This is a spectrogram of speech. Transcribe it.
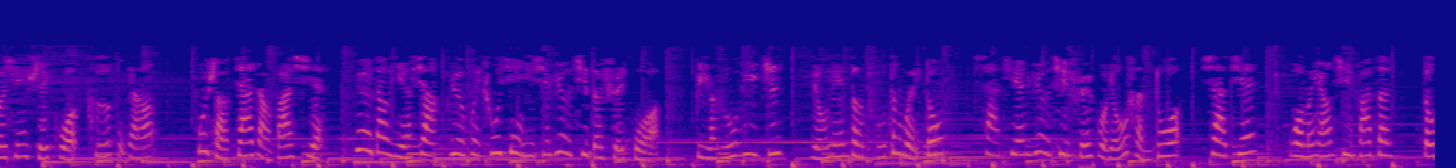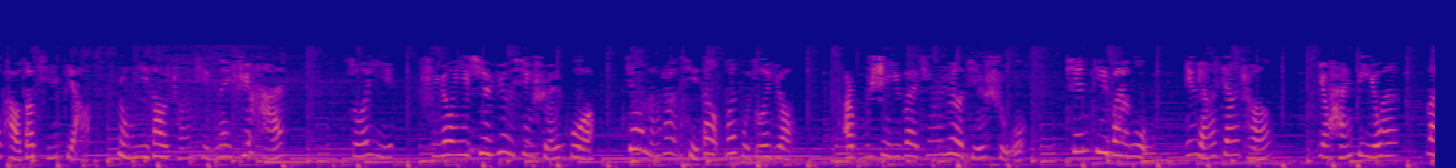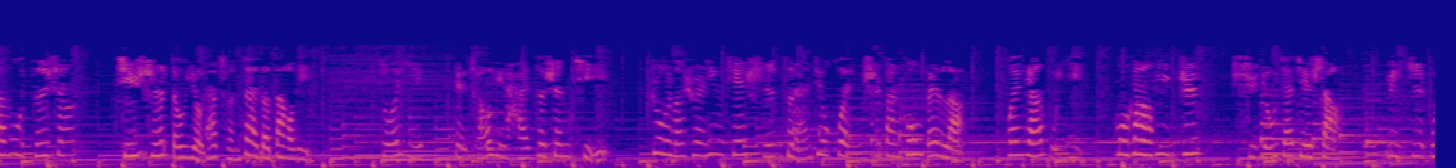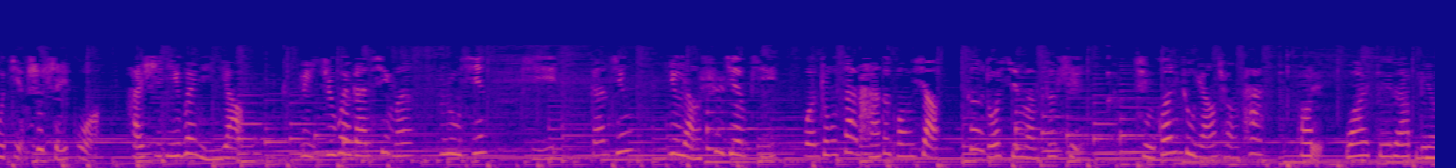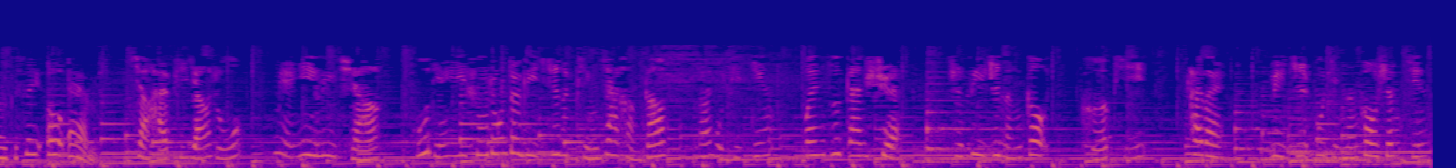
温馨水果可补阳。不少家长发现，越到炎夏越会出现一些热气的水果，比如荔枝、榴莲等图腾尾冬。夏天热气水果有很多，夏天我们阳气发散，都跑到体表，容易造成体内虚寒，所以食用一些热性水果就能让起到温补作用，而不是一味清热解暑。天地万物阴阳相成，有寒必有温，万物滋生其实都有它存在的道理。所以给调理孩子身体，若能顺应天时，自然就会事半功倍了。温阳补益。莫忘荔枝。许尤佳介绍，荔枝不仅是水果，还是一味名药。荔枝味甘性温，入心、脾、肝经，又养血健脾、温中散寒的功效。更多新闻资讯，请关注羊城派。y c w c o m 小孩皮羊足，免疫力强。蝴蝶医书中对荔枝的评价很高，暖补脾经，温滋肝血，指荔枝能够和脾。开胃，荔枝不仅能够生津，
